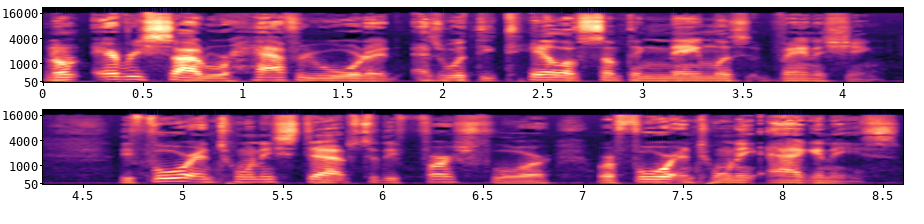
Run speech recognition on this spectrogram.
and on every side were half rewarded, as with the tail of something nameless vanishing. The four and twenty steps to the first floor were four and twenty agonies.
